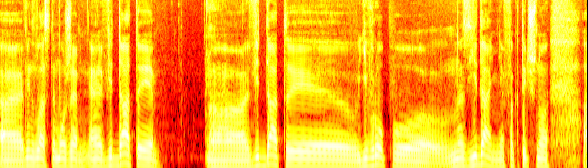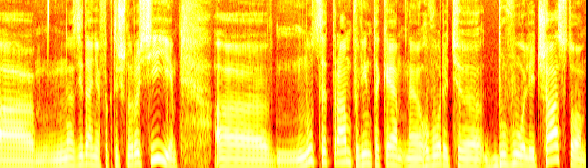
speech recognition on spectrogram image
е, він власне може е, віддати. е, Віддати Європу на з'їдання фактично на з'їдання фактично Росії. Ну, це Трамп. Він таке говорить доволі часто.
